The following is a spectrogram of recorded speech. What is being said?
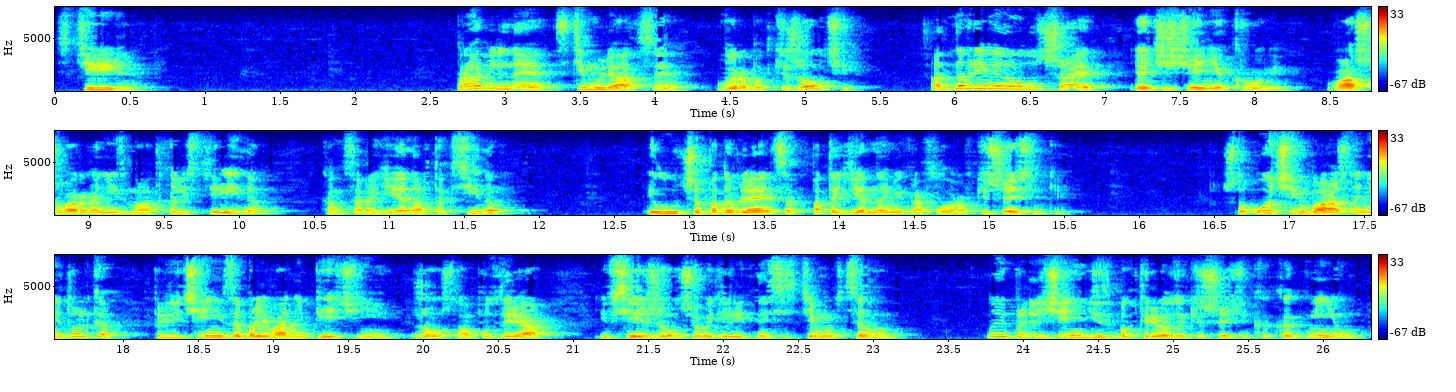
стерильна. Правильная стимуляция выработки желчи одновременно улучшает и очищение крови вашего организма от холестерина, канцерогенов, токсинов. И лучше подавляется патогенная микрофлора в кишечнике. Что очень важно не только при лечении заболеваний печени, желчного пузыря и всей желчевыделительной системы в целом. Но и при лечении дисбактериоза кишечника как минимум.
